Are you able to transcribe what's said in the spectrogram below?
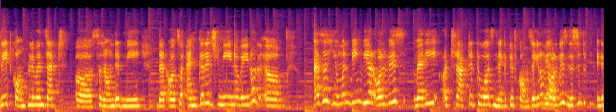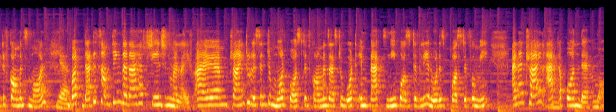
great compliments that uh, surrounded me that also encouraged me in a way you know um, as a human being we are always very attracted towards negative comments. Like you know we always listen to the negative comments more. Yeah. but that is something that i have changed in my life. I am trying to listen to more positive comments as to what impacts me positively and what is positive for me. And i try and act upon them more.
